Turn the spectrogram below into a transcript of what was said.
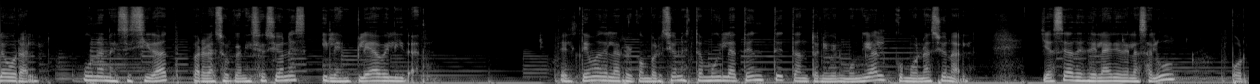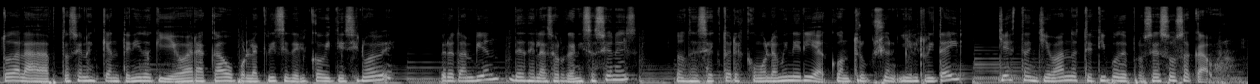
laboral, una necesidad para las organizaciones y la empleabilidad. El tema de la reconversión está muy latente tanto a nivel mundial como nacional, ya sea desde el área de la salud, por todas las adaptaciones que han tenido que llevar a cabo por la crisis del COVID-19, pero también desde las organizaciones donde sectores como la minería, construcción y el retail ya están llevando este tipo de procesos a cabo.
